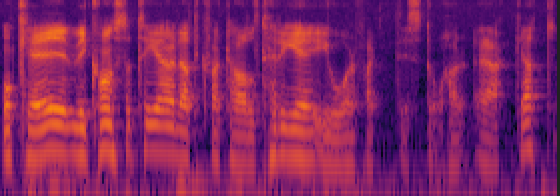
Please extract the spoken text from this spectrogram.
Okej, vi konstaterade att kvartal tre i år faktiskt då har ökat.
